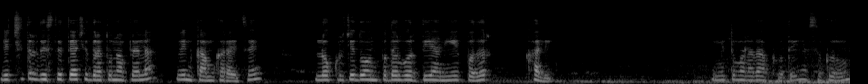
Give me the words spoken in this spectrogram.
जे चित्र दिसते त्या चित्रातून आपल्याला विणकाम करायचं आहे लोकरीचे दोन पदर वरती आणि एक पदर खाली. मी तुम्हाला दाखवते असं करून.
